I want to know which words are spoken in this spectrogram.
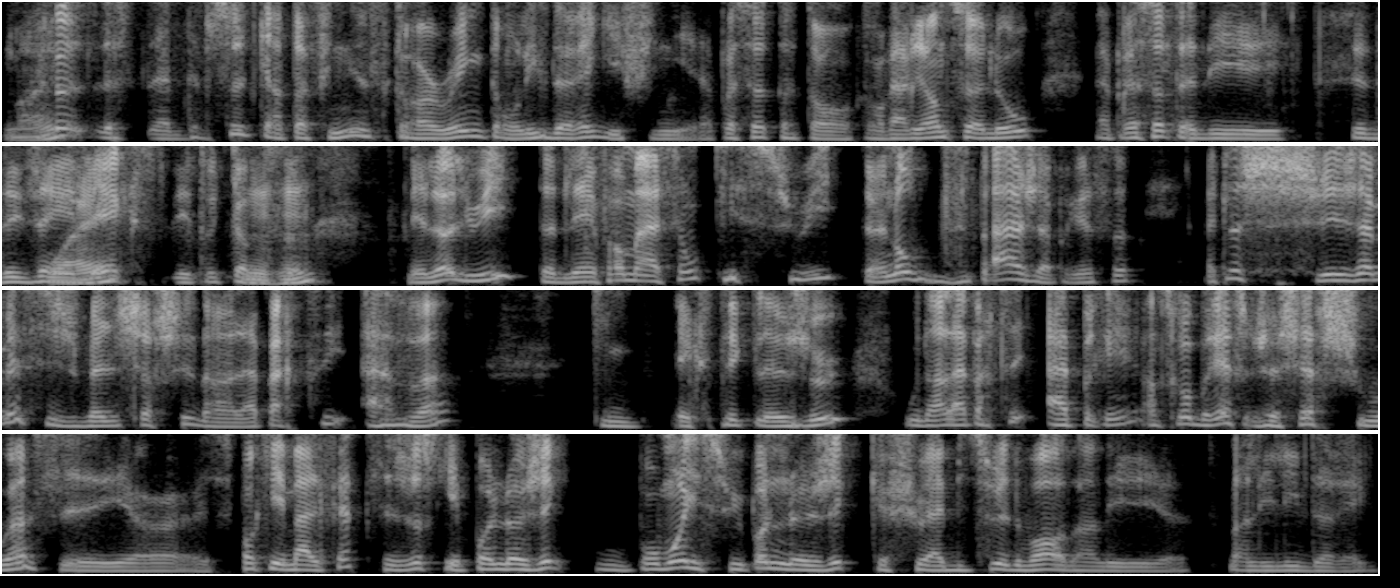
D'habitude, quand tu as fini le scoring, ton livre de règles est fini. Après ça, tu as ton, variante solo. Après ça, tu as des, des index, des trucs comme ça. Mm-hmm. Mais là, lui, tu as de l'information qui suit. Tu as un autre 10 pages après ça. là, je ne sais jamais si je vais le chercher dans la partie avant qui m'explique le jeu ou dans la partie après. En tout cas, bref, je cherche souvent. C'est euh, pas qu'il est mal fait, c'est juste qu'il n'est pas logique. Pour moi, il ne suit pas une logique que je suis habitué de voir dans les, euh, dans les livres de règles.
